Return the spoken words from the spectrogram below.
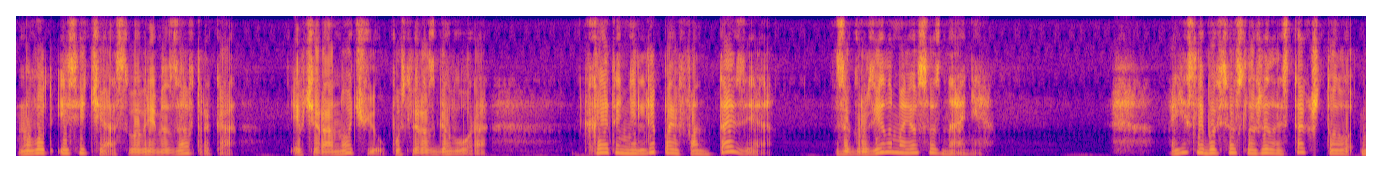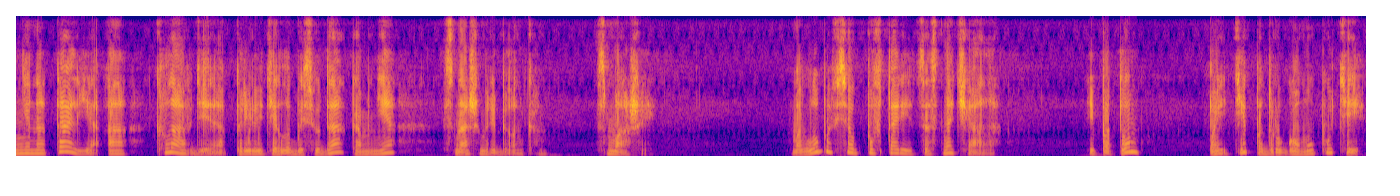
Но вот и сейчас, во время завтрака, и вчера ночью после разговора, какая-то нелепая фантазия загрузила мое сознание. А если бы все сложилось так, что не Наталья, а Клавдия прилетела бы сюда, ко мне, с нашим ребенком, с Машей? Могло бы все повториться сначала и потом пойти по другому пути.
